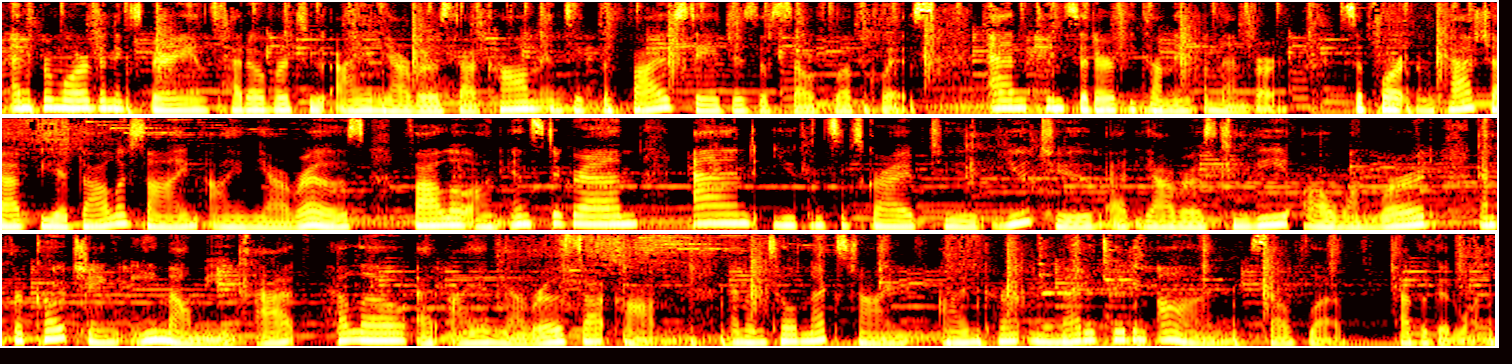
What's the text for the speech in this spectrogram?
And for more of an experience, head over to iamyarose.com and take the five stages of self love quiz and consider becoming a member. Support on Cash App via dollar sign I am Ya Rose. Follow on Instagram and you can subscribe to YouTube at Ya Rose TV, all one word. And for coaching, email me at hello at iamyarose.com. And until next time, I'm currently meditating on self love. Have a good one.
